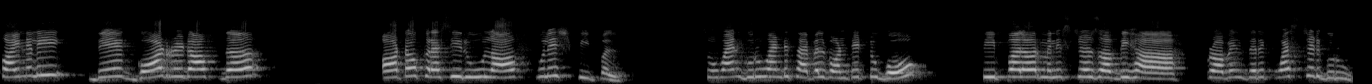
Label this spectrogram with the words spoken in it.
Finally, they got rid of the autocracy rule of foolish people. So when Guru and disciple wanted to go, people or ministers of the uh, province, they requested Guru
